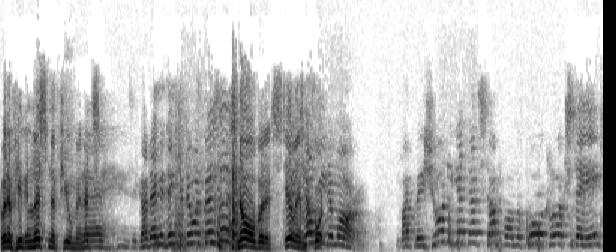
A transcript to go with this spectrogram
But if you can listen a few minutes. Uh, has it got anything to do with business? no, but it's still Then Tell me tomorrow. But be sure to get that stuff on the four o'clock stage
